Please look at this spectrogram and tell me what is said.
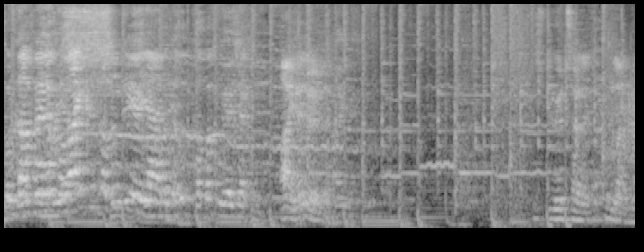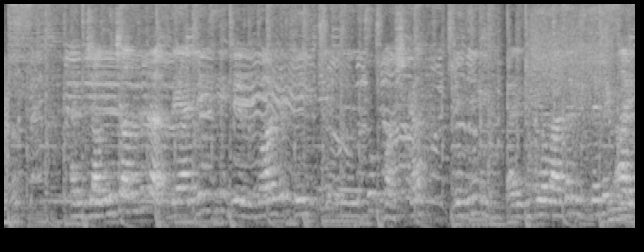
Buradan böyle kolay kız Şimdi alınmıyor yani. Bakalım kapak uyacak mı? Aynen öyle. Aynen. Hiçbir ölçü aleti kullanmadan. Hani canlı canlı da değerli izleyicilerimiz bu arada keyifli e, çok başka. Dediğim gibi hani videolardan izlemek ayrı.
